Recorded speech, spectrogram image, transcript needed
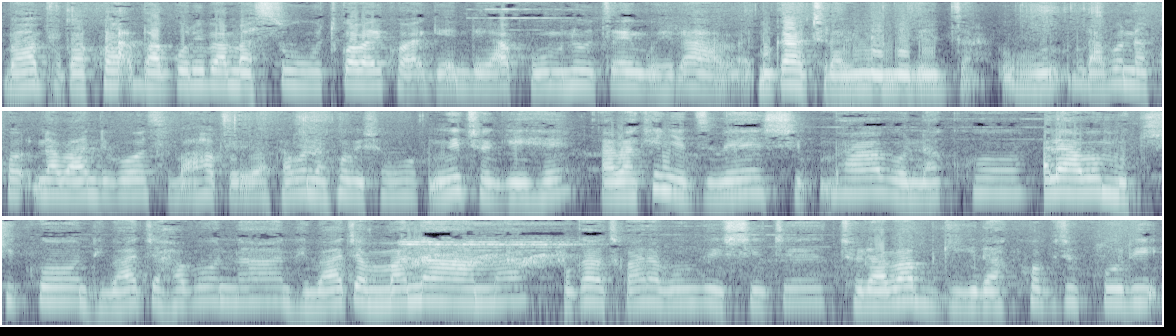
bavuga ko abagore b'amasutwa bari kuhagendera ku ntutse ngo hera turabimenyereza ubu urabona ko n'abandi bose bahavuye bakabona ko bishoboka muri icyo gihe abakenyezi benshi babona ko ari abo mu kigo ntibajya habona ntibajya mu manama ubwabo twarabumvishije turababwira ko by'ukuri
